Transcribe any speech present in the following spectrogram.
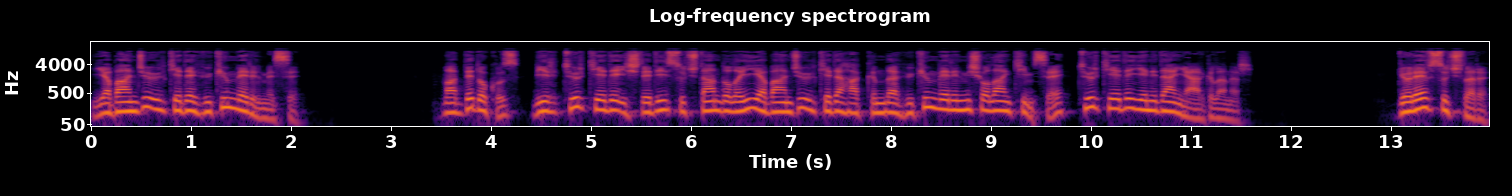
Yabancı ülkede hüküm verilmesi. Madde 9. 1. Türkiye'de işlediği suçtan dolayı yabancı ülkede hakkında hüküm verilmiş olan kimse, Türkiye'de yeniden yargılanır. Görev suçları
